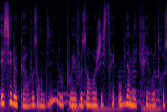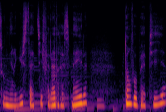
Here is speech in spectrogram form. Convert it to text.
Et si le cœur vous en dit, vous pouvez vous enregistrer ou bien m'écrire votre souvenir gustatif à l'adresse mail dans vos papilles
